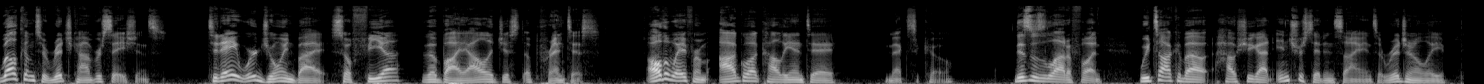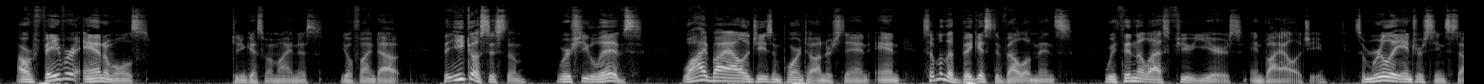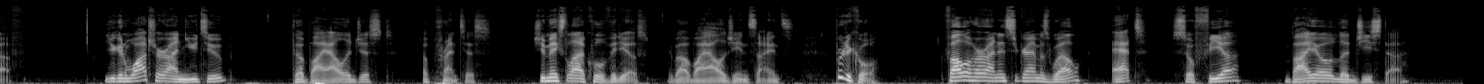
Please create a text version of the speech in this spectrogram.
Welcome to Rich Conversations. Today we're joined by Sofia, the biologist apprentice, all the way from Agua Caliente, Mexico. This was a lot of fun. We talk about how she got interested in science originally, our favorite animals. Can you guess what mine is? You'll find out. The ecosystem, where she lives, why biology is important to understand, and some of the biggest developments within the last few years in biology. Some really interesting stuff. You can watch her on YouTube, The Biologist Apprentice. She makes a lot of cool videos about biology and science. Pretty cool. Follow her on Instagram as well at Sophia Biologista.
